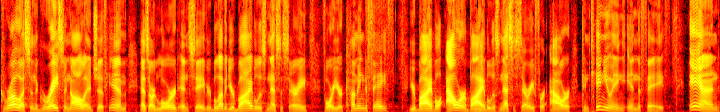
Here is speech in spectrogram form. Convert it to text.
grow us in the grace and knowledge of Him as our Lord and Savior. Beloved, your Bible is necessary for your coming to faith. Your Bible, our Bible, is necessary for our continuing in the faith. And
